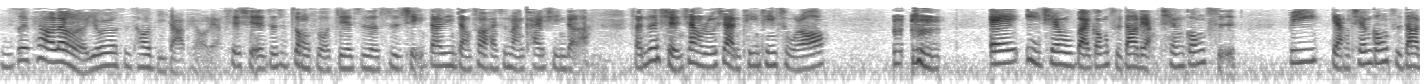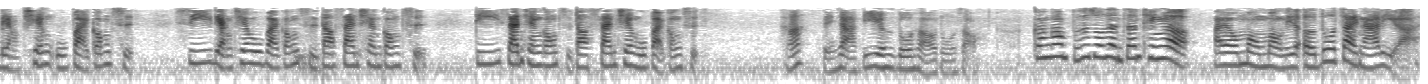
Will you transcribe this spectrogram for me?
你最漂亮了，悠悠是超级大漂亮。谢谢，这是众所皆知的事情，但你讲出来还是蛮开心的啦。反正选项如下，你听清楚喽。A 一千五百公尺到两千公尺，B 两千公尺到两千五百公尺，C 两千五百公尺到三千公尺，D 三千公尺到三千五百公尺。啊，等一下，第一个是多少多少？刚刚不是说认真听了？哎呦，梦梦，你的耳朵在哪里啦？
